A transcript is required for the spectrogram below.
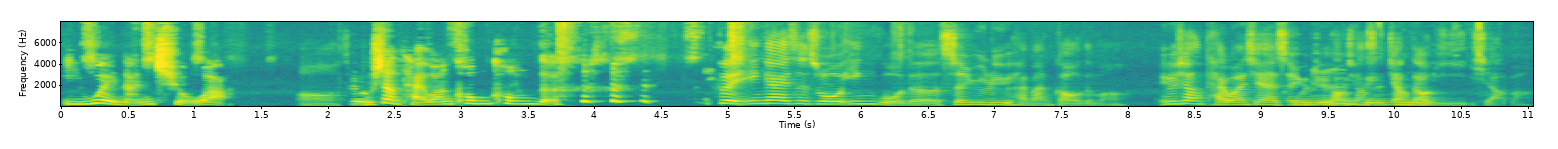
一位难求啊！哦，不像台湾空空的，所以应该是说英国的生育率还蛮高的嘛？因为像台湾现在生育率好像是降到一以下吧？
